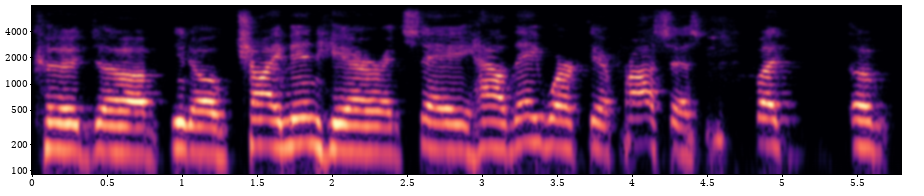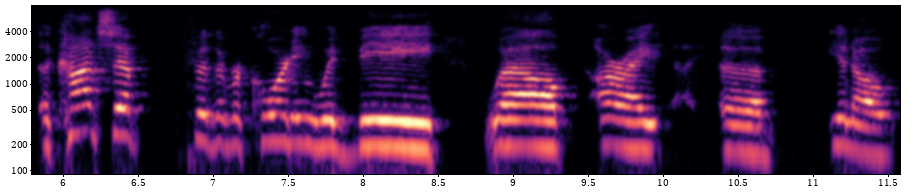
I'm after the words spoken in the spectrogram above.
could uh, you know chime in here and say how they work their process. But uh, a concept for the recording would be well, all right, uh, you know.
